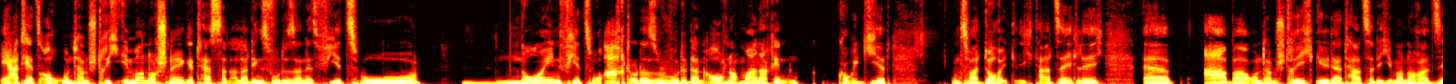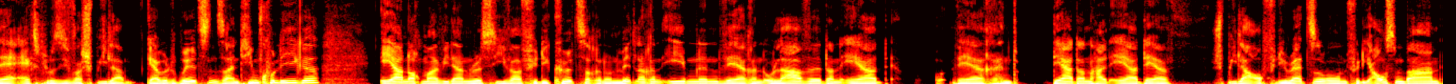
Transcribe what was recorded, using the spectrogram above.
Er hat jetzt auch unterm Strich immer noch schnell getestet, allerdings wurde seine 4-2 9, 4-2-8 oder so wurde dann auch nochmal nach hinten korrigiert. Und zwar deutlich tatsächlich. Äh, aber unterm Strich gilt er tatsächlich immer noch als sehr explosiver Spieler. Garrett Wilson, sein Teamkollege, eher nochmal wieder ein Receiver für die kürzeren und mittleren Ebenen, während Olave dann eher, während der dann halt eher der Spieler auch für die Red Zone, für die Außenbahn,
